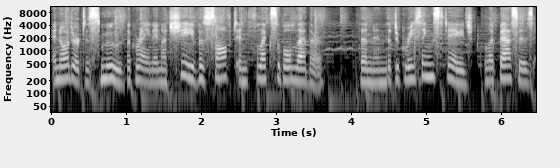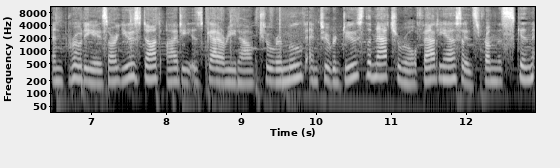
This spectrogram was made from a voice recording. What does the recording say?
in order to smooth the grain and achieve a soft and flexible leather. Then in the degreasing stage, lipases and protease are used. ID is carried out to remove and to reduce the natural fatty acids from the skin,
